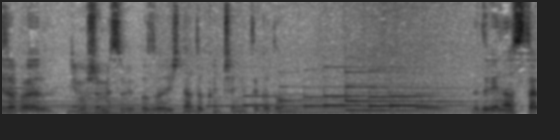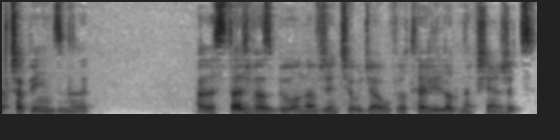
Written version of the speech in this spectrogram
Izabel, nie możemy sobie pozwolić na dokończenie tego domu. Ledwie nam starcza pieniędzy na lek. Ale stać was było na wzięcie udziału w loterii Lot na Księżyc?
